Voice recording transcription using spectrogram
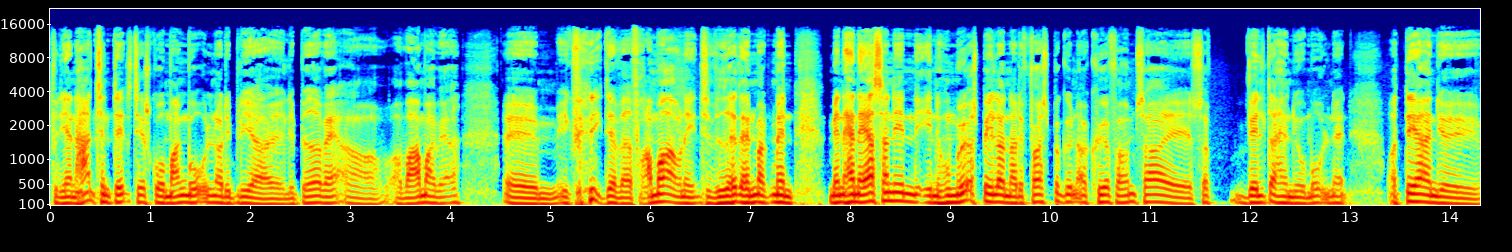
fordi han har en tendens til at score mange mål, når det bliver øh, lidt bedre vejr og, og varmere vejret. Øh, ikke fordi det har været fremragende indtil videre i Danmark, men, men han er sådan en, en humørspiller, når det først begynder at køre for ham, så, øh, så vælter han jo målene ind. Og det har han jo øh,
